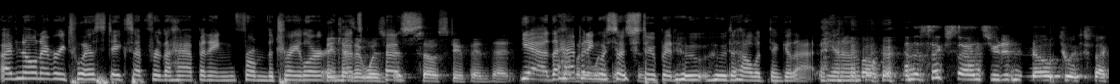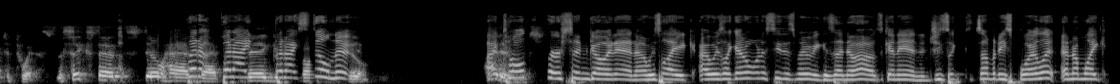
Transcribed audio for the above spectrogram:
I've known every twist except for the happening from the trailer, and because that's it was because just so stupid that yeah, the happening was so get to- stupid. Who who the hell would think of that? You know. Well, in The Sixth Sense, you didn't know to expect a twist. The Sixth Sense still had but uh, that but I big. but I still knew. I I, told the person going in, I was like, I was like, I don't want to see this movie because I know how it's going to end. And she's like, Did somebody spoil it? And I'm like,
